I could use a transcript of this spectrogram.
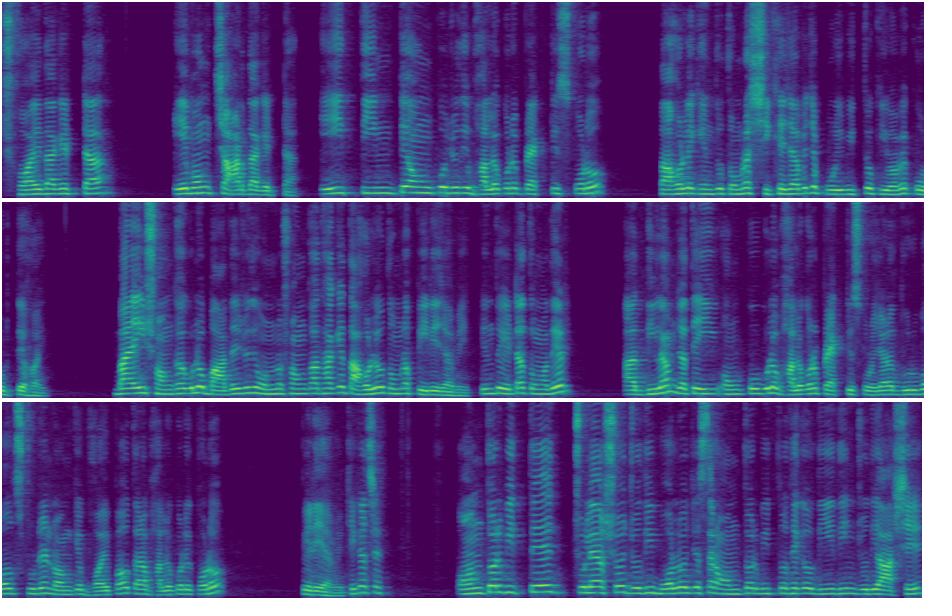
ছয় দাগেরটা এবং চার দাগেরটা, এই তিনটে অঙ্ক যদি ভালো করে প্র্যাকটিস করো তাহলে কিন্তু তোমরা শিখে যাবে যে পরিবৃত্ত কীভাবে করতে হয়। বা এই সংখ্যাগুলো বাদে যদি অন্য সংখ্যা থাকে তাহলেও তোমরা পেরে যাবে। কিন্তু এটা তোমাদের আর দিলাম যাতে এই অঙ্কগুলো ভালো করে প্র্যাকটিস করো। যারা দুর্বল স্টুডেন্ট অঙ্কে ভয় পাও, তারা ভালো করে করো, পেরে যাবে, ঠিক আছে? অন্তর্বৃত্তে চলে আসো। যদি বলো যে, স্যার, অন্তর্বৃত্ত থেকেও দিয়ে দিন, যদি আসে।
